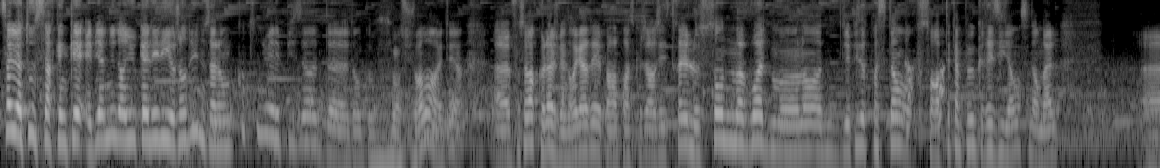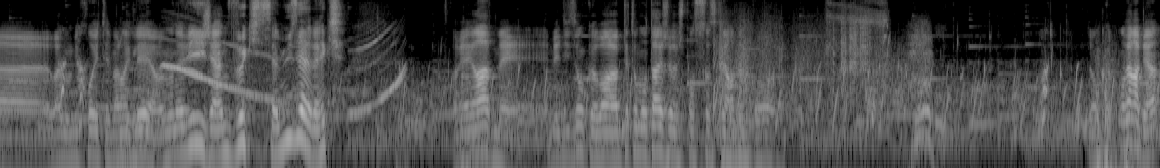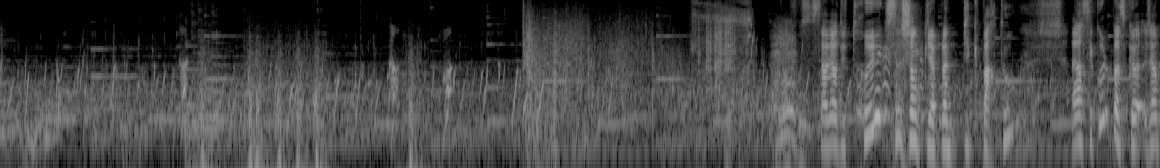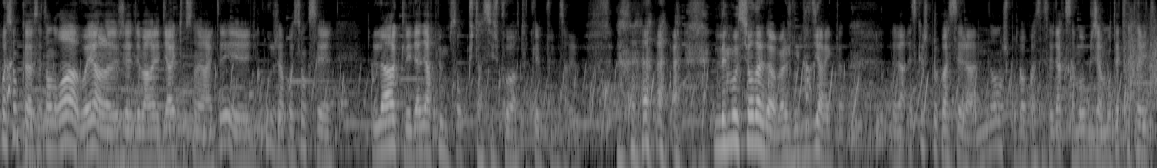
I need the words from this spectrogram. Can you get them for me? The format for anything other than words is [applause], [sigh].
Salut à tous, c'est Arkenke et bienvenue dans Ukulele. Aujourd'hui, nous allons continuer l'épisode. euh, donc, je m'en suis vraiment arrêté. Hein. Euh, faut savoir que là, je viens de regarder par rapport à ce que j'ai enregistré. Le son de ma voix de mon en- de l'épisode précédent sera peut-être un peu grésillant, c'est normal. Euh, ouais, mon micro était mal réglé. À mon avis, j'ai un neveu qui amusé avec. C'est pas bien grave, mais, mais disons que peut-être au montage, je pense que ça se verra même pas. Donc, on verra bien. Alors, faut se servir du truc, sachant qu'il y a plein de pics partout. Alors c'est cool parce que j'ai l'impression que cet endroit, vous voyez, j'ai démarré direct, on s'en est arrêté, et du coup j'ai l'impression que c'est là que les dernières plumes sont. Putain, si je pouvais avoir toutes les plumes, sérieux. [laughs] L'émotion d'un homme, hein, je vous le dis direct. hein. Alors, est-ce que je peux passer là? Non, je peux pas passer, c'est-à-dire que ça m'oblige à monter très très vite.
